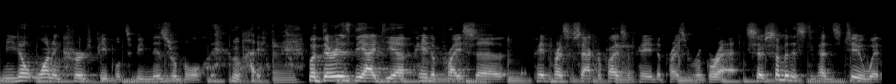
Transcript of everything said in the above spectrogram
You don't want to encourage people to be miserable in life but there is the idea pay the price of pay the price of sacrifice or pay the price of regret. So some of this depends too with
